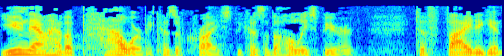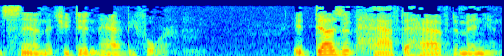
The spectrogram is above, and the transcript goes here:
You now have a power because of Christ, because of the Holy Spirit, to fight against sin that you didn't have before. It doesn't have to have dominion.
